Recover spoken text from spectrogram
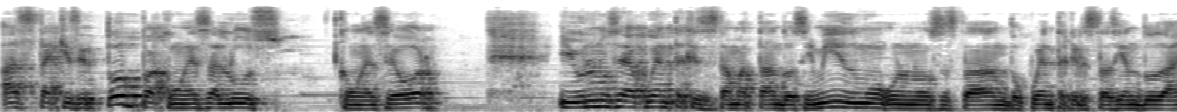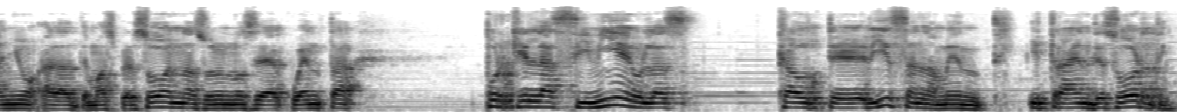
Hasta que se topa con esa luz, con ese oro. Y uno no se da cuenta que se está matando a sí mismo, uno no se está dando cuenta que le está haciendo daño a las demás personas, uno no se da cuenta porque las tinieblas cauterizan la mente y traen desorden.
